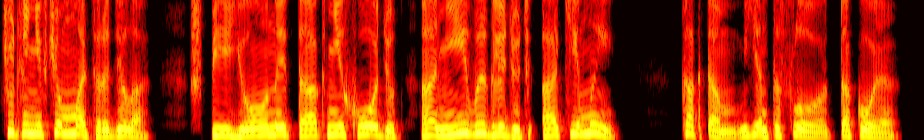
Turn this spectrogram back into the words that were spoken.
чуть ли ни в чем мать родила. Шпионы так не ходят, они выглядят аки мы. Как там, ента слово такое?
